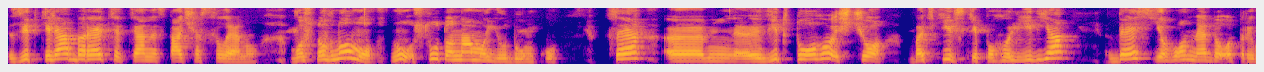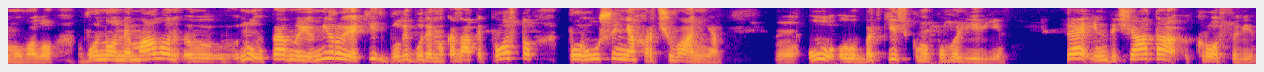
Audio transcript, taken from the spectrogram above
Звідкиля береться ця нестача селену? В основному, ну суто на мою думку, це е, від того, що батьківське поголів'я десь його недоотримувало. Воно не мало е, ну, певною мірою, якісь були, будемо казати, просто порушення харчування у батьківському поголів'ї. Це індичата кросові.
